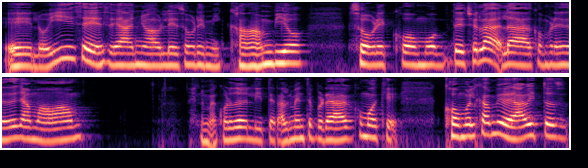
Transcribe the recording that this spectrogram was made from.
eh, lo hice, ese año hablé sobre mi cambio, sobre cómo, de hecho la, la conferencia se llamaba, no me acuerdo literalmente, pero era como que cómo el cambio de hábitos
